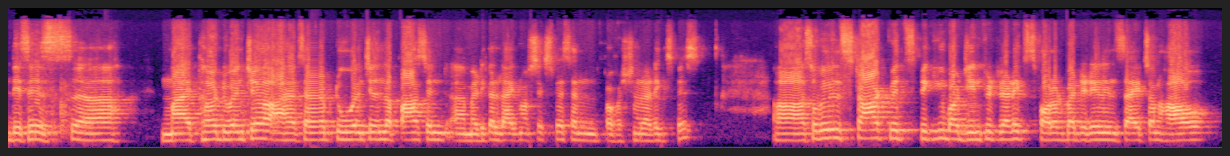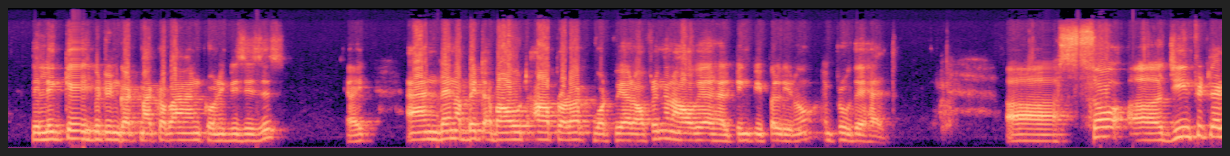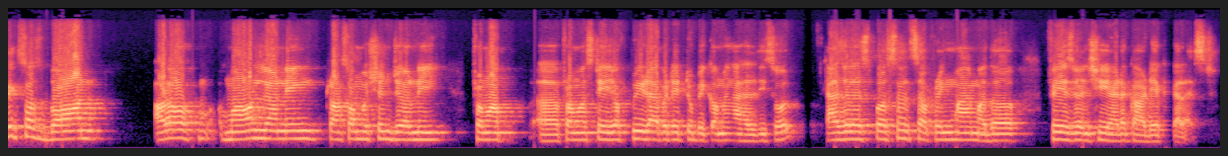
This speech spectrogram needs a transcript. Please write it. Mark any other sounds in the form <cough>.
This is uh, my third venture. I have set up two ventures in the past in uh, medical diagnostic space and professional genetics space. Uh, so we will start with speaking about Genefitletics, followed by detailed insights on how the linkage between gut microbiome and chronic diseases, right? And then a bit about our product, what we are offering, and how we are helping people, you know, improve their health. Uh, so uh, Genefitletics was born out of my own learning transformation journey from a uh, from a stage of pre-diabetic to becoming a healthy soul, as well as personal suffering my mother faced when she had a cardiac arrest.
